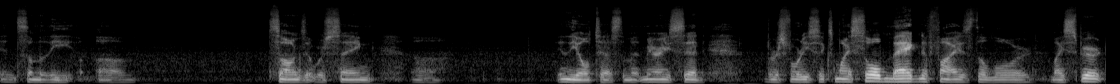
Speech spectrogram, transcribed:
and some of the um, songs that were sang uh, in the Old Testament. Mary said, verse 46, "My soul magnifies the Lord. My spirit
